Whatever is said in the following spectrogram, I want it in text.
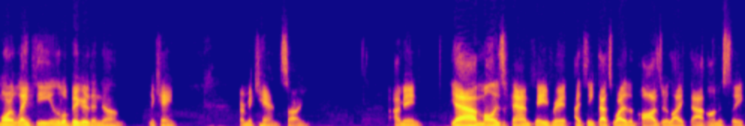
more lengthy and a little bigger than um McCain or McCann. Sorry. I mean, yeah, Molly's a fan favorite. I think that's why the odds are like that, honestly.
